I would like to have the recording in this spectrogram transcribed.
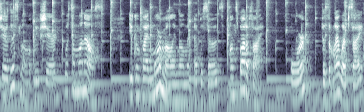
Share this moment we've shared with someone else. You can find more Molly Moment episodes on Spotify or visit my website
